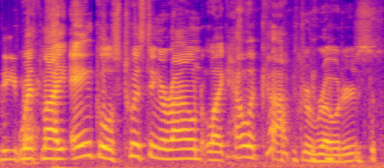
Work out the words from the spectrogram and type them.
to with my ankles twisting around like helicopter rotors.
